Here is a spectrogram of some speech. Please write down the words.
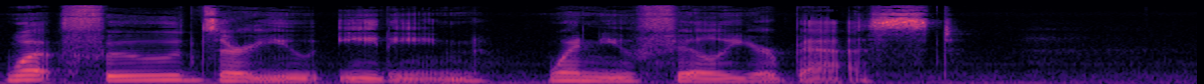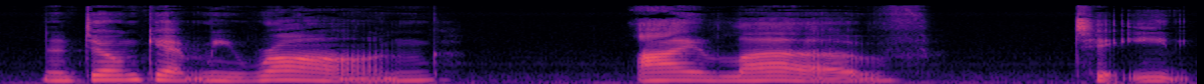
What foods are you eating? when you feel your best. Now, don't get me wrong, I love to eat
